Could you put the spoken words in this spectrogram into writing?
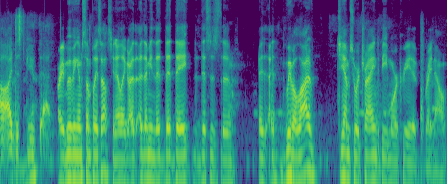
I, I dispute that. are you moving him someplace else? You know, like are, I mean, that they, they, this is the. I, I, we have a lot of GMs who are trying to be more creative right now.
